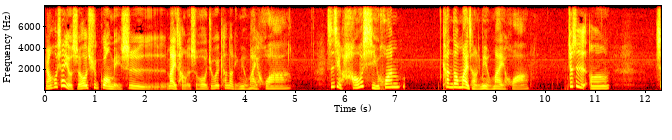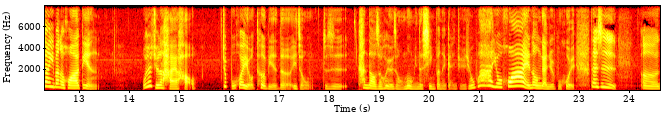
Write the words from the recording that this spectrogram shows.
然后像有时候去逛美式卖场的时候，就会看到里面有卖花，师姐好喜欢看到卖场里面有卖花。就是嗯，像一般的花店，我就觉得还好，就不会有特别的一种，就是看到时候会有一种莫名的兴奋的感觉，就哇有花哎那种感觉不会。但是，呃，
